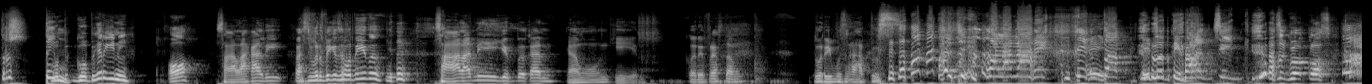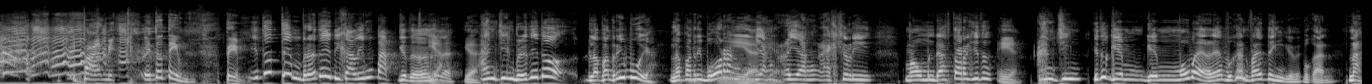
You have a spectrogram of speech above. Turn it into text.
Terus Tim. gue pikir gini, oh salah kali. Pas berpikir seperti itu, salah nih gitu kan. Gak mungkin. Gue refresh dong. 2100. Anjing, malah naik. Kentot. itu tim. Anjing. Langsung gue close. Panik. itu tim Tim. Itu tim berarti dikali empat gitu. Iya, iya. Anjing berarti itu 8 ribu ya? 8 ribu orang Iya, yang yang actually mau mendaftar gitu. Iya. Anjing, itu game game mobile ya, bukan fighting gitu. Bukan. Nah,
